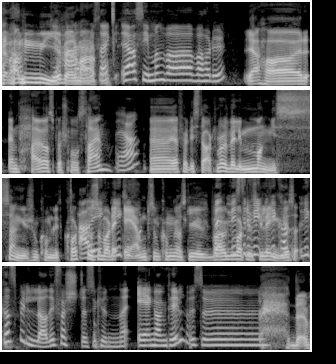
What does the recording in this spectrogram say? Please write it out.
Det var mye Ja, bedre enn meg. Ja, Simon, hva, hva har du? Jeg har en haug av spørsmålstegn. Ja. Uh, jeg følte I starten var det veldig mange sanger som kom litt kort, Ja, og så var det én som kom ganske, var, Men hvis ganske vi, lenge. kan, vi kan spille av de første sekundene en gang til. Hvis du Det,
